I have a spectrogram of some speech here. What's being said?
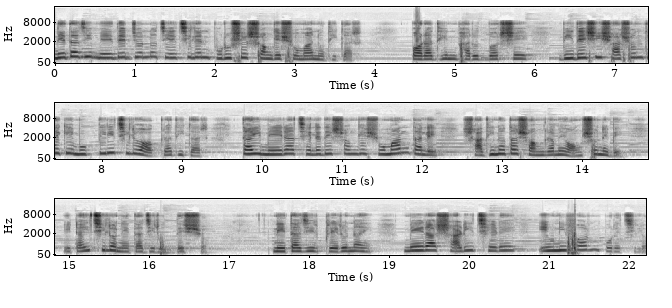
নেতাজি মেয়েদের জন্য চেয়েছিলেন পুরুষের সঙ্গে সমান অধিকার। পরাধীন ভারতবর্ষে বিদেশি শাসন থেকে মুক্তিরই ছিল অগ্রাধিকার তাই মেয়েরা ছেলেদের সঙ্গে সমান তালে স্বাধীনতা সংগ্রামে অংশ নেবে। এটাই ছিল নেতাজির উদ্দেশ্য। নেতাজির প্রেরণায় মেয়েরা শাড়ি ছেড়ে ইউনিফর্ম পরেছিল।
